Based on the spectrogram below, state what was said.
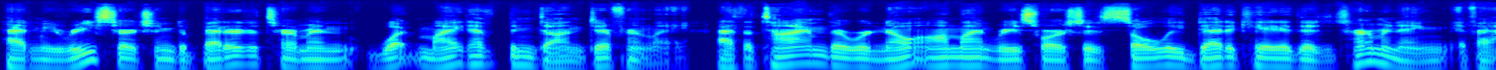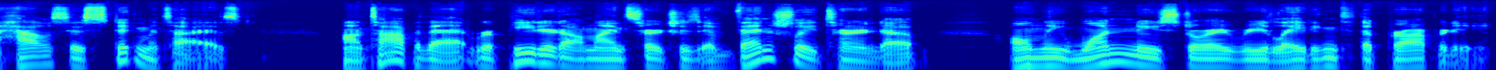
had me researching to better determine what might have been done differently. At the time, there were no online resources solely dedicated to determining if a house is stigmatized. On top of that, repeated online searches eventually turned up only one news story relating to the property,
